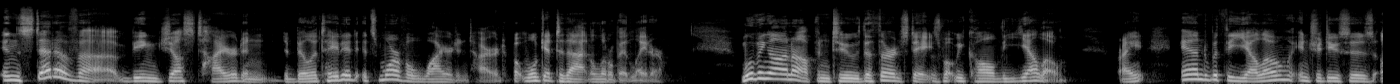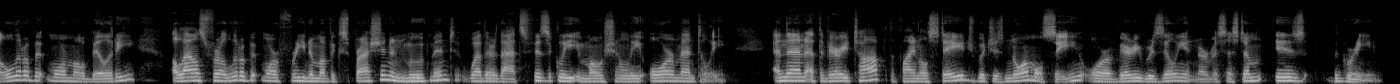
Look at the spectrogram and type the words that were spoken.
instead of uh, being just tired and debilitated, it's more of a wired and tired. But we'll get to that a little bit later. Moving on up into the third stage is what we call the yellow right? And with the yellow, introduces a little bit more mobility, allows for a little bit more freedom of expression and movement, whether that's physically, emotionally, or mentally. And then at the very top, the final stage, which is normalcy or a very resilient nervous system, is the green.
